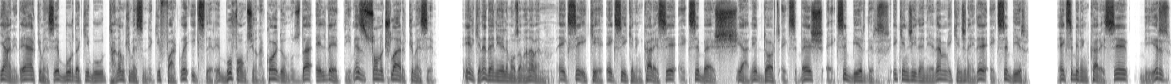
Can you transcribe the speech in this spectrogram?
Yani değer kümesi, buradaki bu tanım kümesindeki farklı x'leri bu fonksiyona koyduğumuzda elde ettiğimiz sonuçlar kümesi. İlkini deneyelim o zaman hemen. Eksi 2, eksi 2'nin karesi eksi 5. Yani 4 eksi 5, eksi 1'dir. İkinciyi deneyelim. İkinci neydi? Eksi 1. Eksi 1'in karesi 1,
